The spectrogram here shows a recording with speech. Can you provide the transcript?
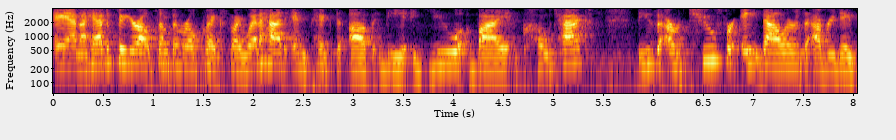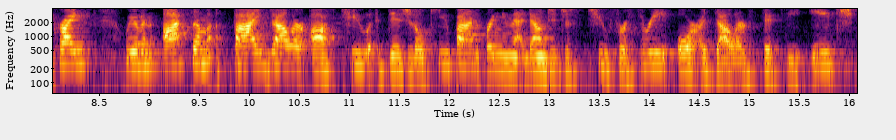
and I had to figure out something real quick. So I went ahead and picked up the U by Kotex. These are two for $8 everyday price. We have an awesome $5 off two digital coupon, bringing that down to just two for three or $1.50 each.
